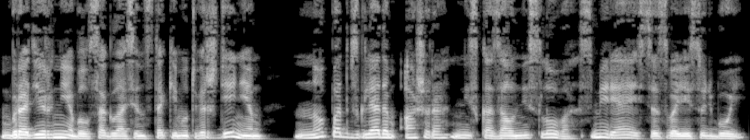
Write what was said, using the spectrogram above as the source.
Бродир не был согласен с таким утверждением, но под взглядом Ашера не сказал ни слова, смиряясь со своей судьбой.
